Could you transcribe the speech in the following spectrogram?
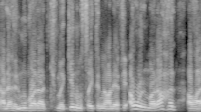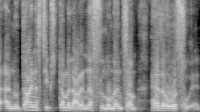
على هالمباراة كيف ما كانوا مسيطرين عليها في أول مراحل أو أنه Dynasty باش تكمل على نفس ال momentum. هذا هو السؤال.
